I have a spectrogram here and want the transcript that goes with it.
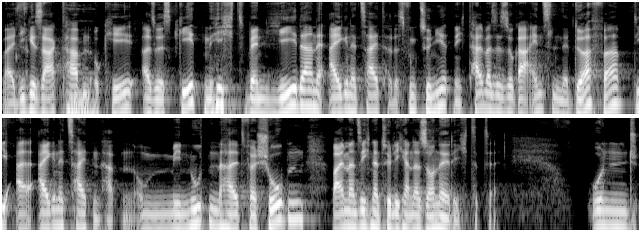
weil die gesagt haben, mhm. okay, also es geht nicht, wenn jeder eine eigene Zeit hat. Das funktioniert nicht. Teilweise sogar einzelne Dörfer, die eigene Zeiten hatten, um Minuten halt verschoben, weil man sich natürlich an der Sonne richtete. Und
